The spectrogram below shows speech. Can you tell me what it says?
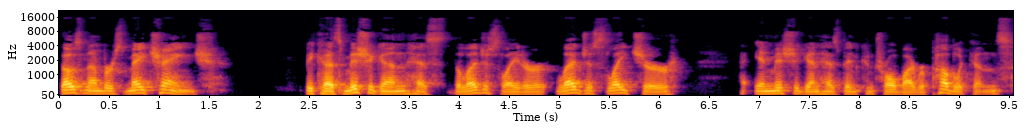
those numbers may change because Michigan has the legislator legislature in Michigan has been controlled by Republicans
